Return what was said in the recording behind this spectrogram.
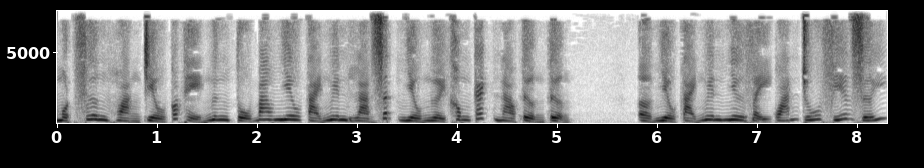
Một phương hoàng triều có thể ngưng tụ bao nhiêu tài nguyên là rất nhiều người không cách nào tưởng tượng. Ở nhiều tài nguyên như vậy quán chú phía dưới.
